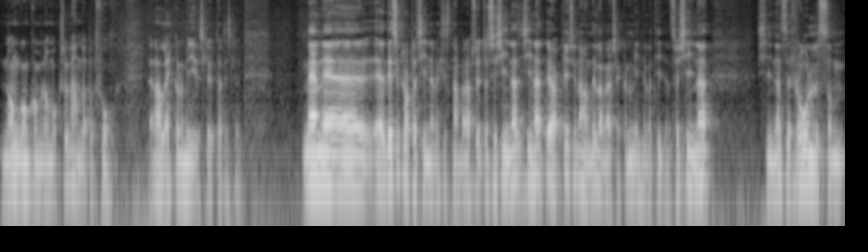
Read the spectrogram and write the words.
någon gång kommer de också landa på 2. Där alla ekonomier slutar till slut. Men eh, det är såklart att Kina växer snabbare, absolut. Och så Kina, Kina ökar ju sin andel av världsekonomin hela tiden. Så Kina Kinas roll som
